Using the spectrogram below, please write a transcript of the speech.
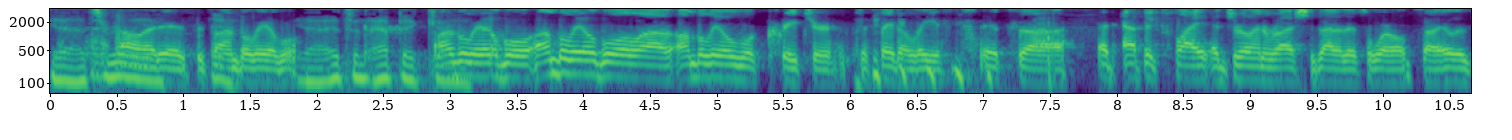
Yeah, it's really. Oh, it is. It's unbelievable. Yeah, it's an epic. uh, Unbelievable, unbelievable, uh, unbelievable creature to say the least. It's uh, an epic fight. Adrenaline rush is out of this world. So it was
